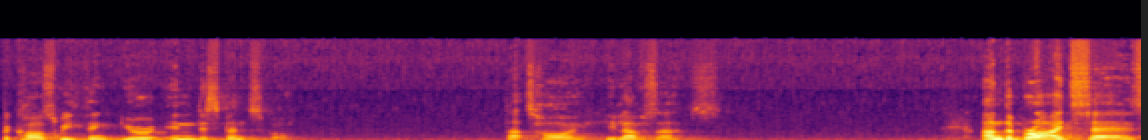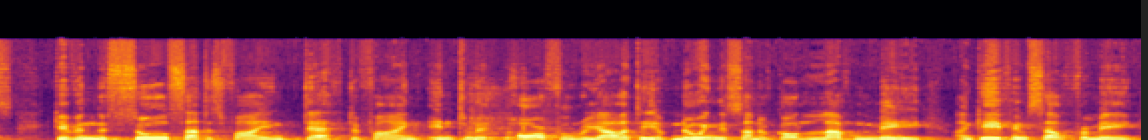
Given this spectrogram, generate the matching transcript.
because we think you're indispensable. That's how he loves us. And the bride says, given the soul satisfying, death defying, intimate, powerful reality of knowing the Son of God loved me and gave himself for me,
